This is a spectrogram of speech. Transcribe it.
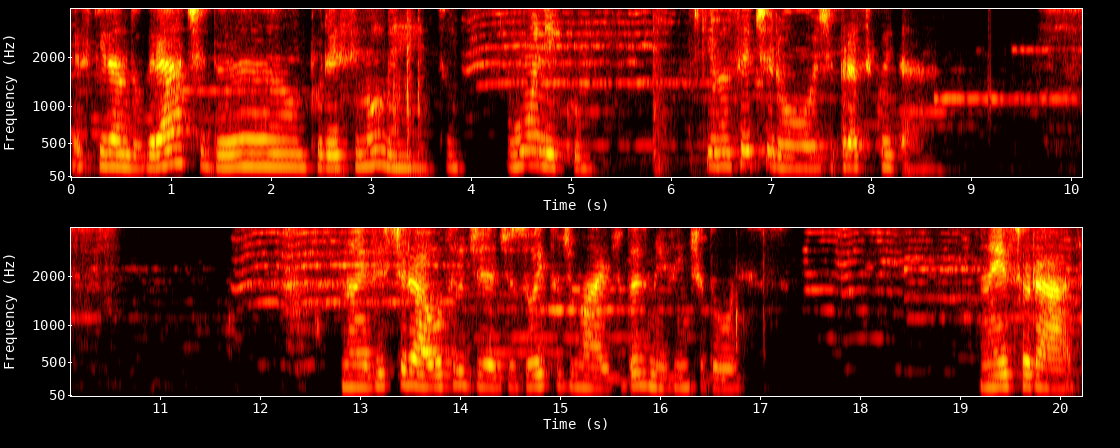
Respirando gratidão por esse momento único que você tirou hoje para se cuidar. Não existirá outro dia 18 de maio de 2022, nesse horário,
